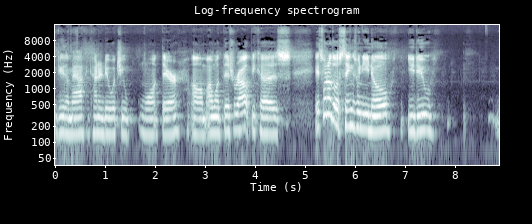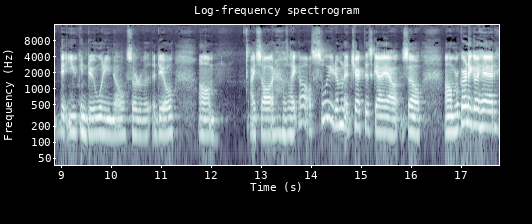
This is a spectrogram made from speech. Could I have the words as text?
do the math and kind of do what you want there. Um, I want this route because it's one of those things when you know you do that you can do when you know sort of a, deal. Um, I saw it. I was like, oh, sweet. I'm going to check this guy out. So um, we're going to go ahead,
